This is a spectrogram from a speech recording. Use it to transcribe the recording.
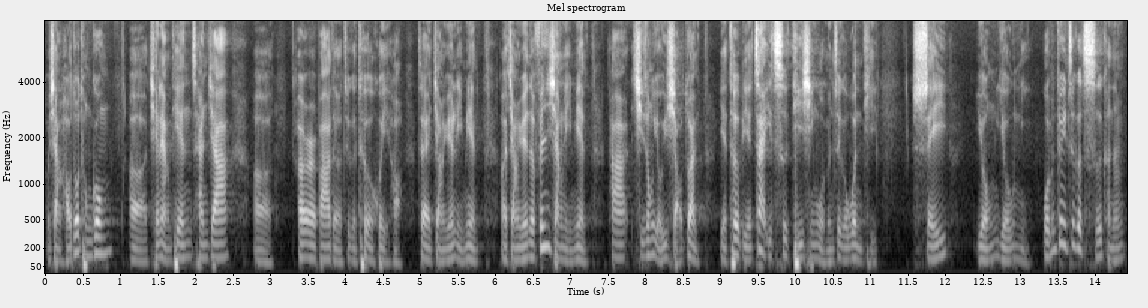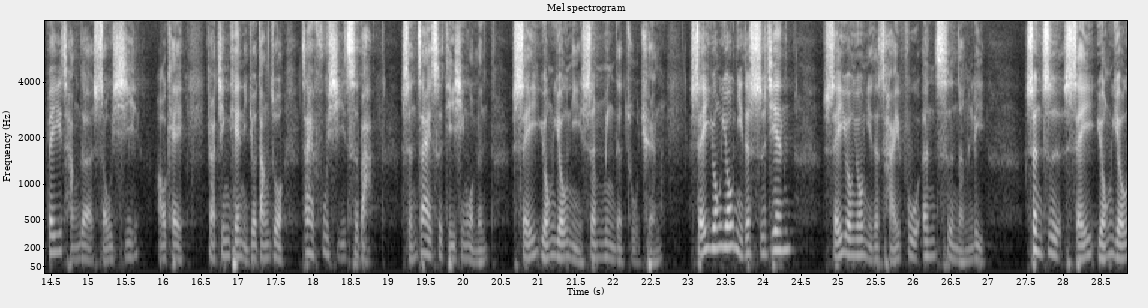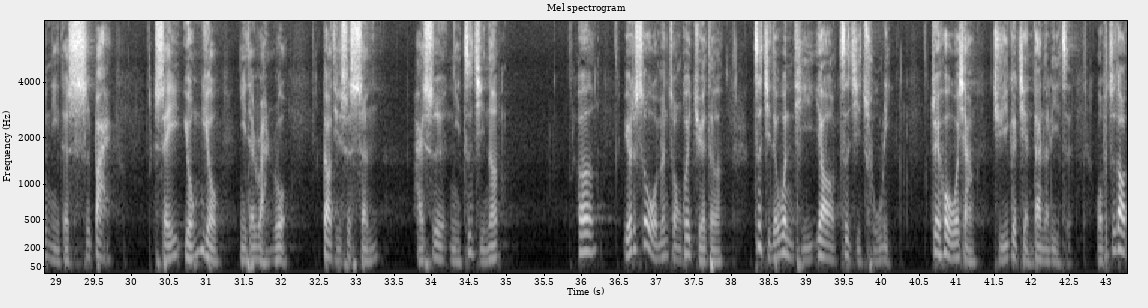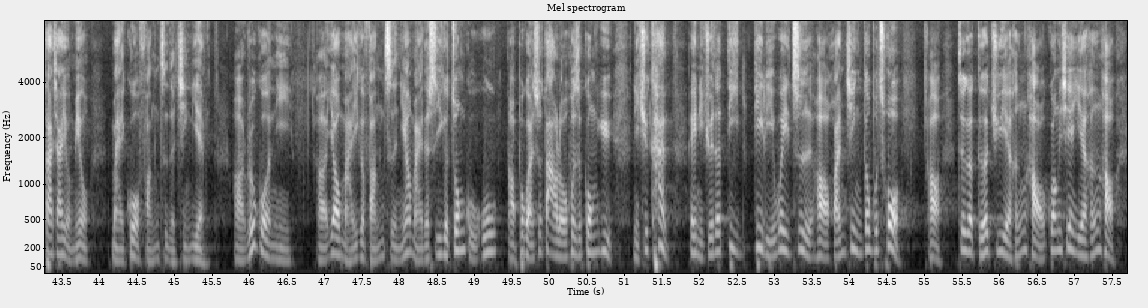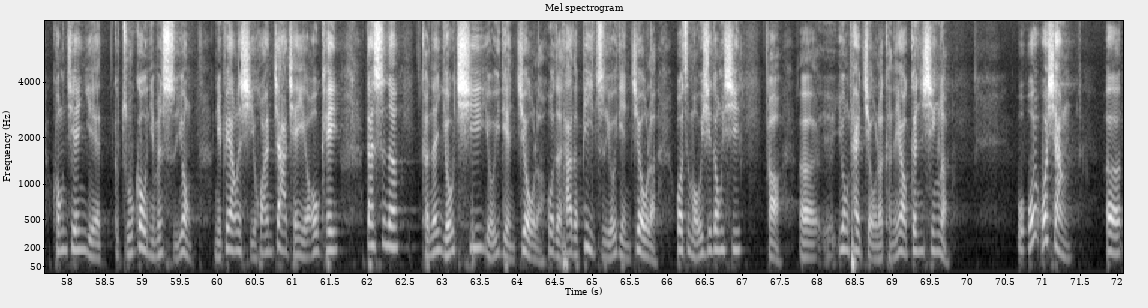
我想好多童工，呃，前两天参加呃。二二八的这个特会哈，在讲员里面啊，讲员的分享里面，他其中有一小段也特别再一次提醒我们这个问题：谁拥有你？我们对这个词可能非常的熟悉。OK，那今天你就当做再复习一次吧。神再一次提醒我们：谁拥有你生命的主权？谁拥有你的时间？谁拥有你的财富、恩赐、能力？甚至谁拥有你的失败？谁拥有你的软弱？到底是神还是你自己呢？呃，有的时候我们总会觉得自己的问题要自己处理。最后，我想举一个简单的例子，我不知道大家有没有买过房子的经验啊？如果你呃，要买一个房子，你要买的是一个中古屋啊，不管是大楼或是公寓，你去看，哎，你觉得地地理位置哈，环境都不错，好，这个格局也很好，光线也很好，空间也足够你们使用，你非常的喜欢，价钱也 OK，但是呢，可能油漆有一点旧了，或者它的壁纸有一点旧了，或者某一些东西，好，呃，用太久了，可能要更新了。我我我想，呃，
